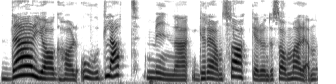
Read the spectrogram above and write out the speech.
där jag har odlat mina grönsaker under sommaren,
